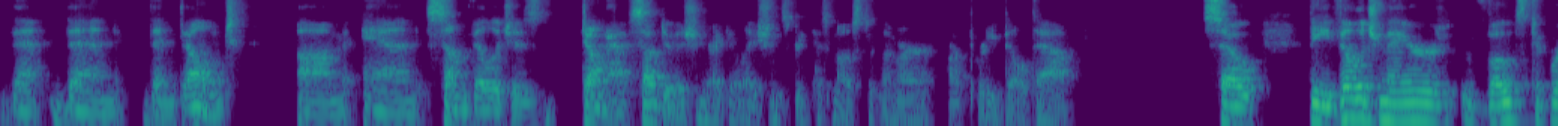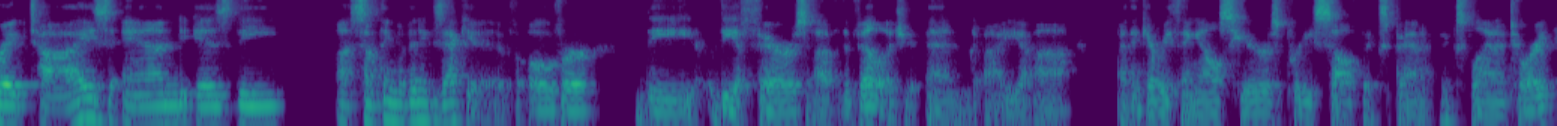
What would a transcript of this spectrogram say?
than than than don't. Um, and some villages don't have subdivision regulations because most of them are, are pretty built out. So the village mayor votes to break ties and is the uh, something of an executive over the the affairs of the village. And I uh, I think everything else here is pretty self-explanatory.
